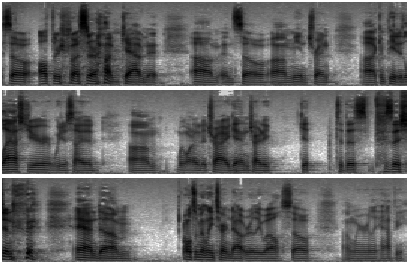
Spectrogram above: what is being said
so all three of us are on cabinet. Um, and so um, me and Trent uh, competed last year. We decided um, we wanted to try again, try to get to this position. and um, ultimately turned out really well. So we were really happy.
